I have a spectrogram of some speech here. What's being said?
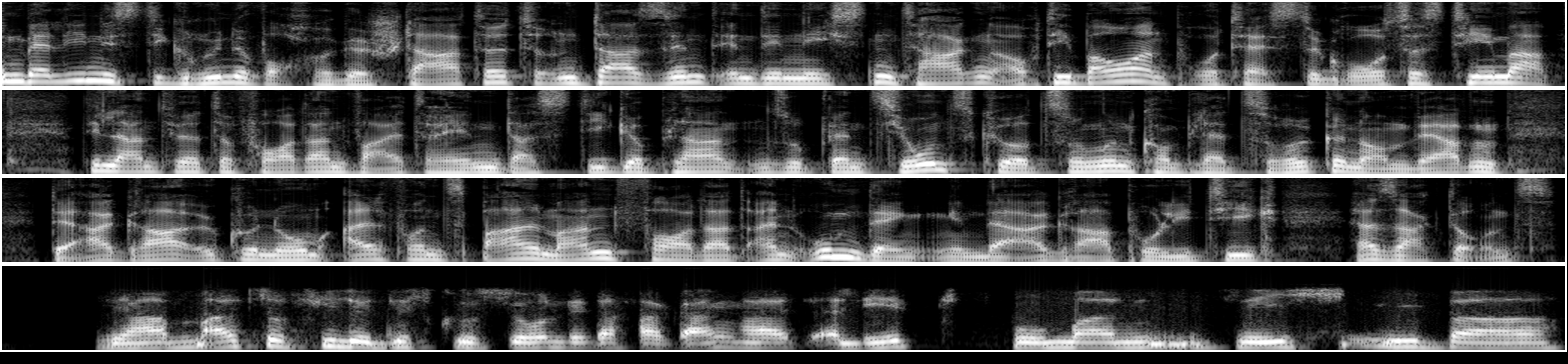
In Berlin ist die Grüne Woche gestartet und da sind in den nächsten Tagen auch die Bauernproteste großes Thema. Die Landwirte fordern weiterhin, dass die geplanten Subventionskürzungen komplett zurückgenommen werden. Der Agrarökonom Alfons Bahlmann fordert ein Umdenken in der Agrarpolitik. Er sagte uns. Wir haben allzu viele Diskussionen in der Vergangenheit erlebt, wo man sich über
